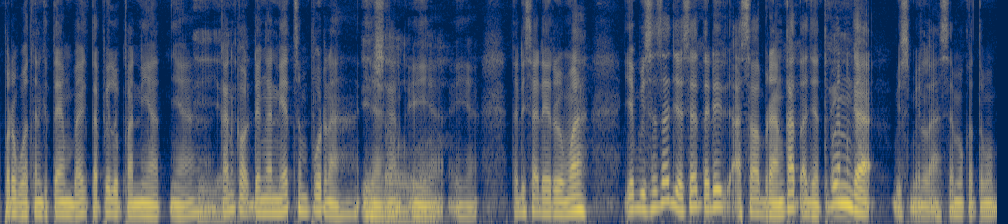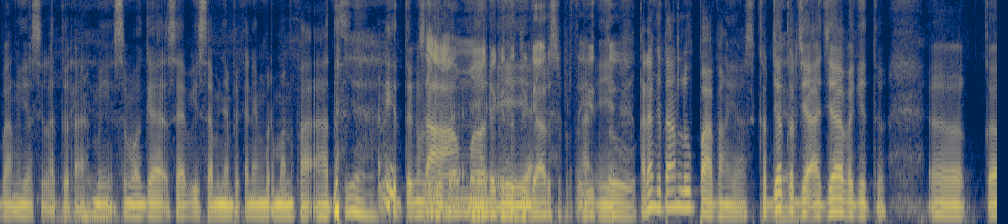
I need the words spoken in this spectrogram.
perbuatan kita yang baik tapi lupa niatnya. Iya. Kan kalau dengan niat sempurna, iya kan? Allah. Iya, iya. Tadi saya di rumah, ya bisa saja saya tadi asal berangkat aja, tapi kan enggak. Bismillah, saya mau ketemu Bang Yos silaturahmi. Semoga saya bisa menyampaikan yang bermanfaat. Iya. kan itu kan Sama, begitu. Iya. juga harus seperti Nah, itu. iya. Kadang kita kan lupa Bang Yos, kerja Iya. kerja aja begitu. Eh, ke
